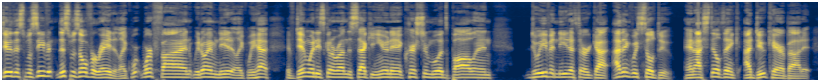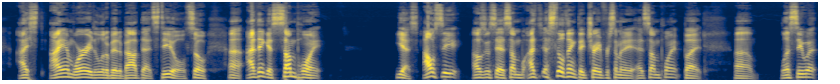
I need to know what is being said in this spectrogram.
dude, this was even this was overrated. Like we're we're fine. We don't even need it. Like we have if Dinwiddie's going to run the second unit, Christian Woods balling. Do we even need a third guy? I think we still do, and I still think I do care about it. I I am worried a little bit about that steal. So uh, I think at some point, yes, I'll see. I was gonna say at some. I, I still think they trade for somebody at some point, but um, let's see what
